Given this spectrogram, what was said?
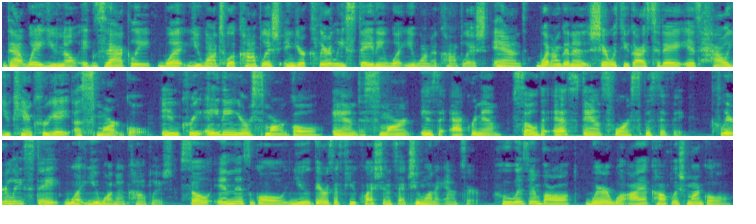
That way you know exactly what you want to accomplish and you're clearly stating what you want to accomplish. And what I'm going to share with you guys today is how you can create a SMART goal. In creating your SMART goal, and SMART is the acronym. So the S stands for specific clearly state what you want to accomplish. So in this goal, you, there's a few questions that you want to answer. Who is involved? Where will I accomplish my goal?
